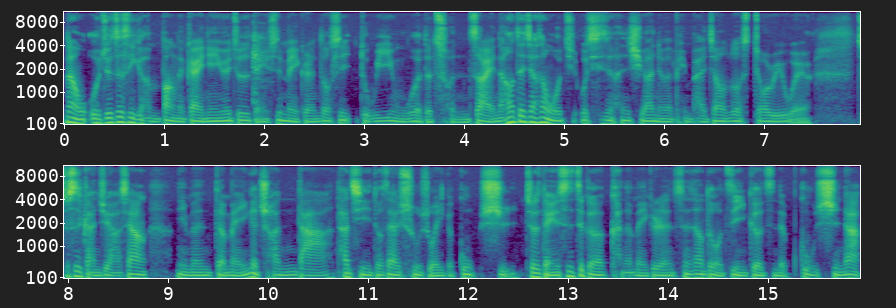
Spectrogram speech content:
那我觉得这是一个很棒的概念，因为就是等于是每个人都是独一无二的存在。然后再加上我，我其实很喜欢你们品牌叫做 Storywear，就是感觉好像你们的每一个穿搭，它其实都在诉说一个故事，就是等于是这个可能每个人身上都有自己各自的故事。那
